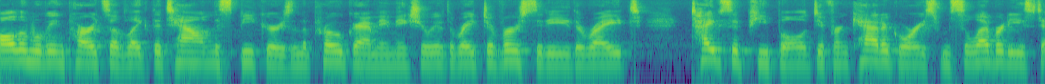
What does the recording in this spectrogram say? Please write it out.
all the moving parts of like the talent, the speakers, and the programming. Make sure we have the right diversity, the right types of people, different categories, from celebrities to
